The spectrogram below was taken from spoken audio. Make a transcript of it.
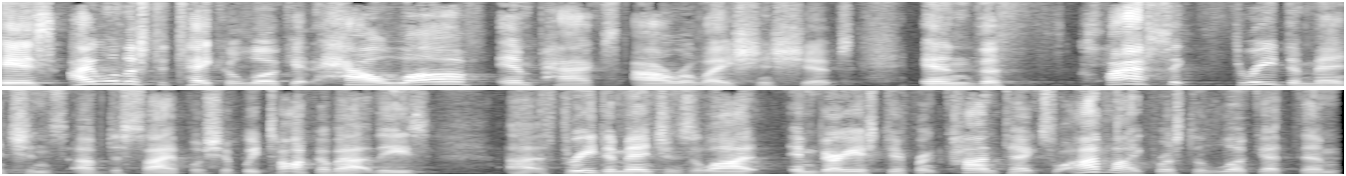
is, I want us to take a look at how love impacts our relationships in the classic three dimensions of discipleship. We talk about these uh, three dimensions a lot in various different contexts. Well, I'd like for us to look at them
